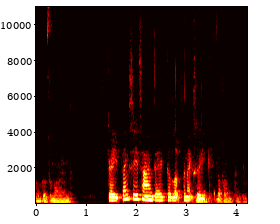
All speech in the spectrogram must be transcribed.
all good from our end. Great. Thanks for your time, Dave. Good luck for next week. No problem. Thank you.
